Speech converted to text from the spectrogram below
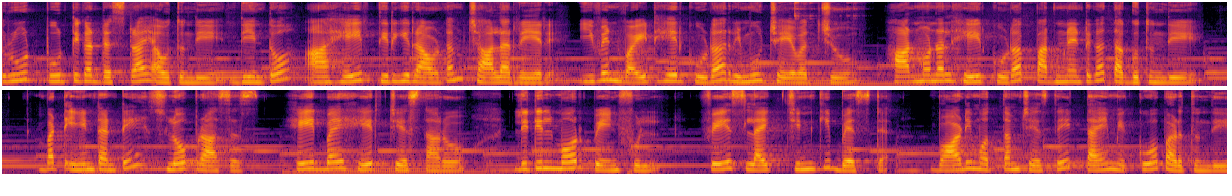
రూట్ పూర్తిగా డిస్ట్రాయ్ అవుతుంది. దీంతో ఆ హెయిర్ తిరిగి రావడం చాలా రేర్. ఈవెన్ వైట్ హెయిర్ కూడా రిమూవ్ చేయవచ్చు. హార్మోనల్ హెయిర్ కూడా పర్మనెంట్గా తగ్గుతుంది. బట్ ఏంటంటే slow process. Hair by hair చేస్తారు. Little more painful. Face like చిన్కి బెస్ట్. బాడీ మొత్తం చేస్తే టైం ఎక్కువ పడుతుంది.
